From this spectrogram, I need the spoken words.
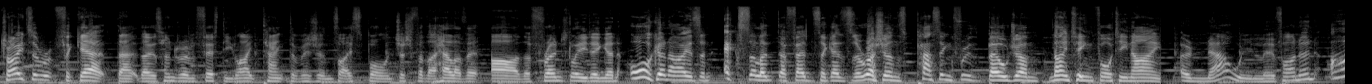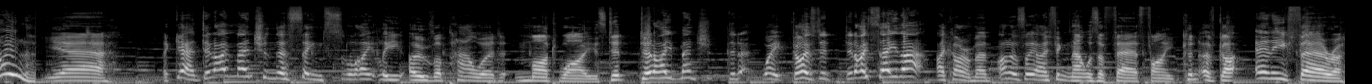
try to forget that those 150 light tank divisions I spawned just for the hell of it. Ah, the French leading an organized and excellent defense against the Russians passing through Belgium 1949. And now we live on an island. Yeah, Again, did I mention this seems slightly overpowered mod-wise? Did did I mention... Did I... Wait, guys, did, did I say that? I can't remember. Honestly, I think that was a fair fight. Couldn't have got any fairer.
